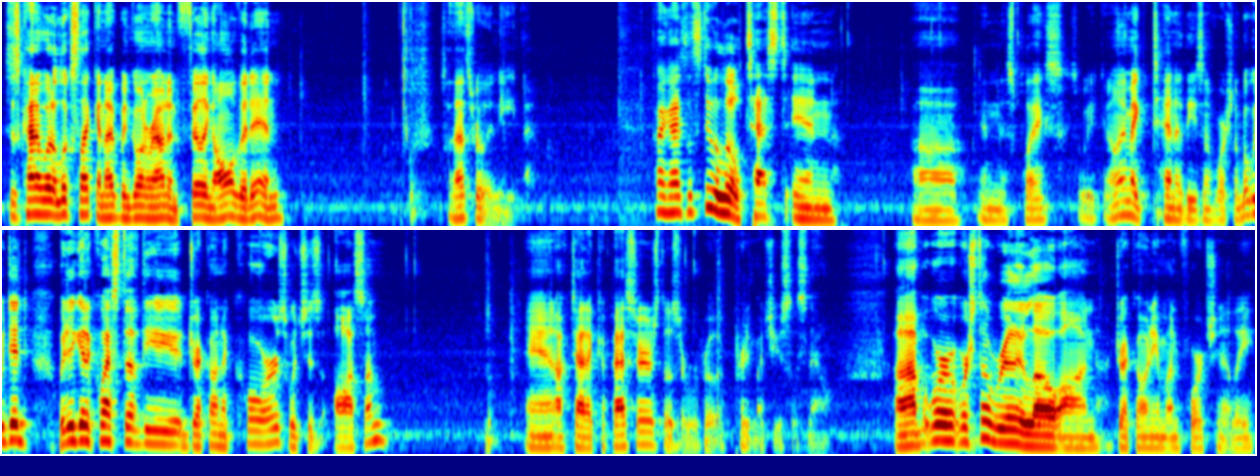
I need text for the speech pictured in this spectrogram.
this is kind of what it looks like. And I've been going around and filling all of it in. So that's really neat. All right, guys, let's do a little test in uh, in this place. So we can only make 10 of these, unfortunately. But we did we did get a quest of the Draconic Cores, which is awesome. And Octadic Capacitors. Those are really pretty much useless now. Uh, but we're, we're still really low on Draconium, unfortunately.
